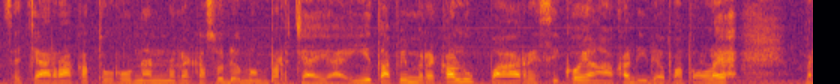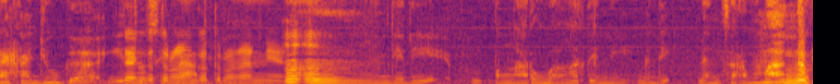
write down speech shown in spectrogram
secara keturunan mereka sudah mempercayai, tapi mereka lupa resiko yang akan didapat oleh mereka juga gitu Dan keturunan-keturunannya. Mm-mm, jadi pengaruh banget ini, gede dan serem banget.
